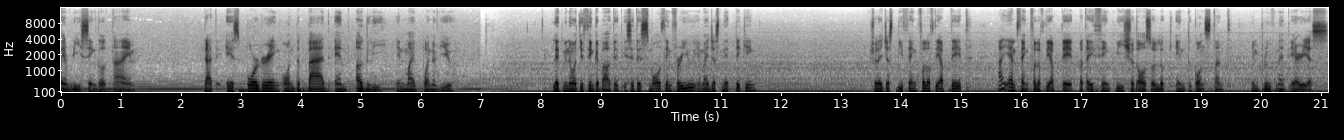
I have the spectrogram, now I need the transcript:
every single time. That is bordering on the bad and ugly in my point of view. Let me know what you think about it. Is it a small thing for you? Am I just nitpicking? Should I just be thankful of the update? I am thankful of the update, but I think we should also look into constant improvement areas.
